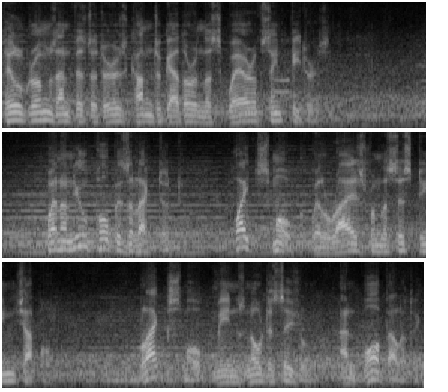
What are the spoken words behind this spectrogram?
pilgrims, and visitors come together in the square of St. Peter's. When a new pope is elected, white smoke will rise from the Sistine Chapel. Black smoke means no decision and more balloting.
